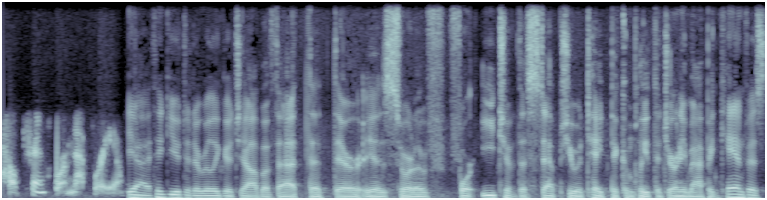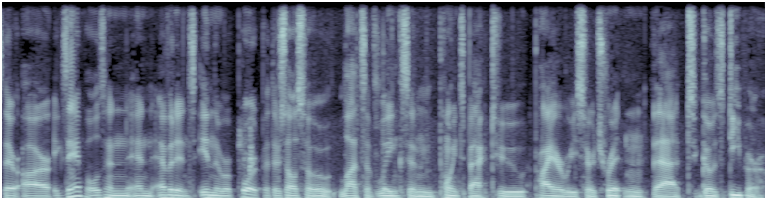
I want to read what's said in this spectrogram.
help transform that for you. Yeah, I think you did a really good job of that. That there is sort of for each of the steps you would take to complete the journey mapping canvas, there are examples and, and evidence in the report, but there's also lots of links and points back to prior research written that goes deeper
